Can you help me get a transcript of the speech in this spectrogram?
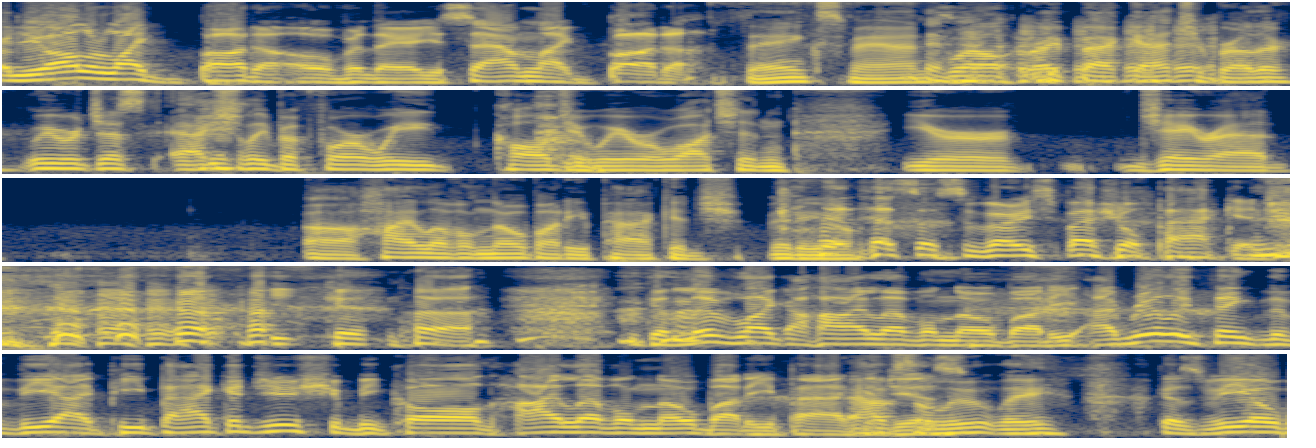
And you all are like butter over there. You sound like butter. Thanks, man. Well, right back at you, brother. We were just actually before we called you, we were watching your JRAD uh, high level nobody package video. That's just a very special package. you can uh, you can live like a high level nobody. I really think the VIP packages should be called high level nobody packages. Absolutely. because VO,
